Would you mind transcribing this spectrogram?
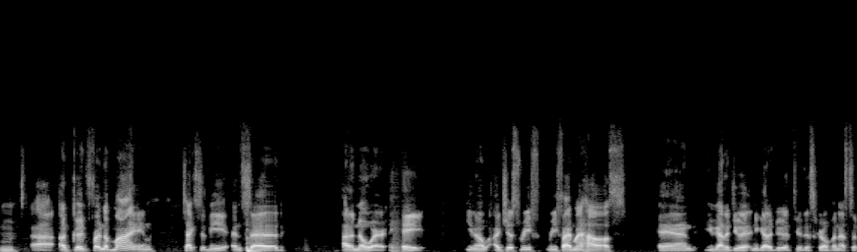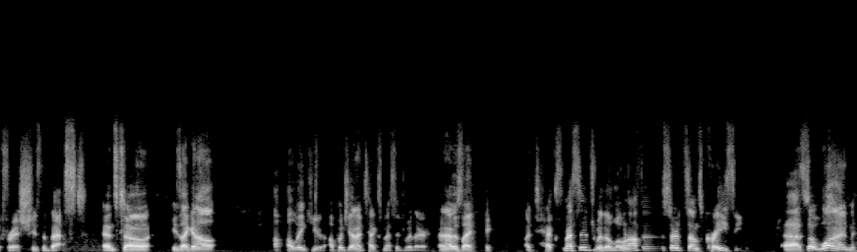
Mm. Uh, a good friend of mine texted me and said, out of nowhere, "Hey, you know, I just ref- refied my house, and you got to do it, and you got to do it through this girl Vanessa Frisch. She's the best." And so he's like, "And I'll, I'll link you. I'll put you on a text message with her." And I was like, "A text message with a loan officer? It sounds crazy." Uh, so one,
